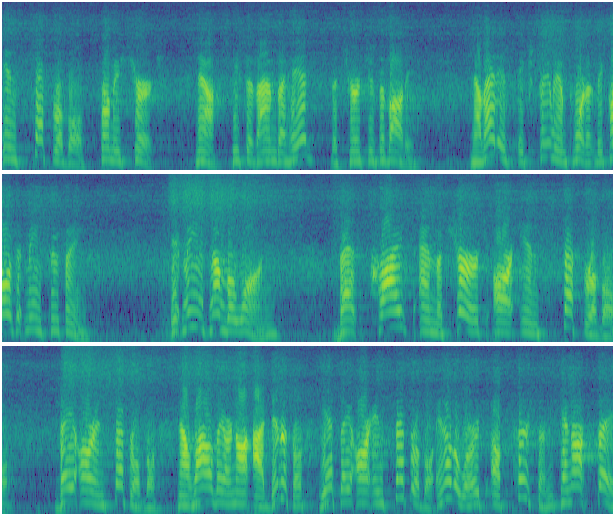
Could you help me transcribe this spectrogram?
inseparable from his church. Now, he says, I'm the head, the church is the body. Now, that is extremely important because it means two things. It means, number one, that Christ and the church are inseparable. They are inseparable. Now, while they are not identical, yet they are inseparable. In other words, a person cannot say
